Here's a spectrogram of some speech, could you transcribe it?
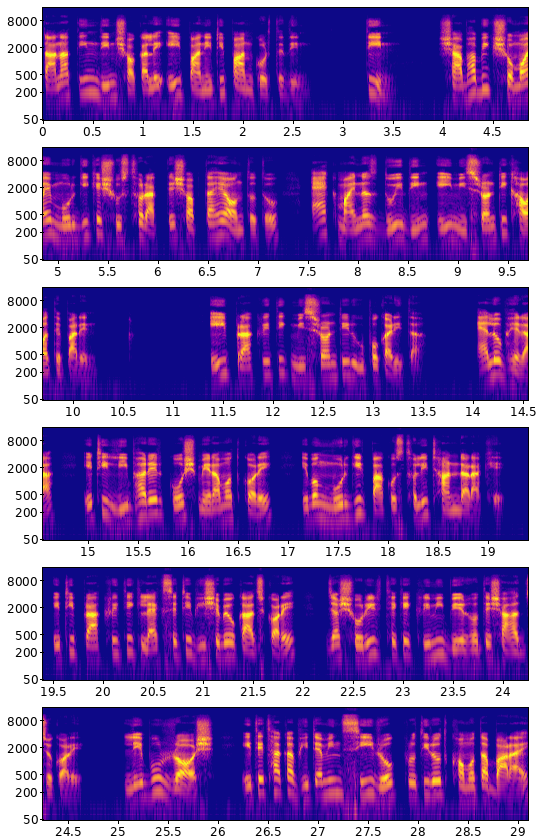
টানা তিন দিন সকালে এই পানিটি পান করতে দিন। তিন, স্বাভাবিক সময়ে মুরগিকে সুস্থ রাখতে সপ্তাহে অন্তত এক মাইনাস দুই দিন এই মিশ্রণটি খাওয়াতে পারেন। এই প্রাকৃতিক মিশ্রণটির উপকারিতা। অ্যালোভেরা এটি লিভারের কোষ মেরামত করে এবং মুরগির পাকস্থলী ঠান্ডা রাখে। এটি প্রাকৃতিক ল্যাক্সেটিভ হিসেবেও কাজ করে, যা শরীর থেকে কৃমি বের হতে সাহায্য করে। লেবুর রস, এতে থাকা ভিটামিন সি রোগ প্রতিরোধ ক্ষমতা বাড়ায়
